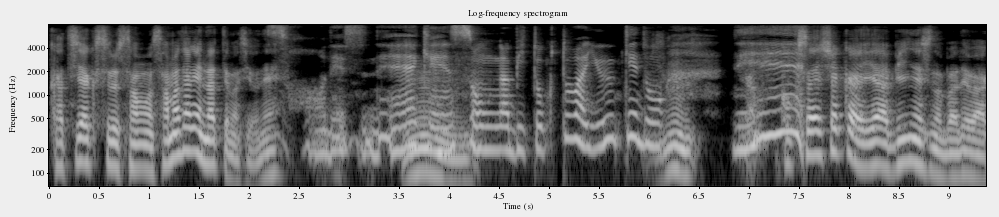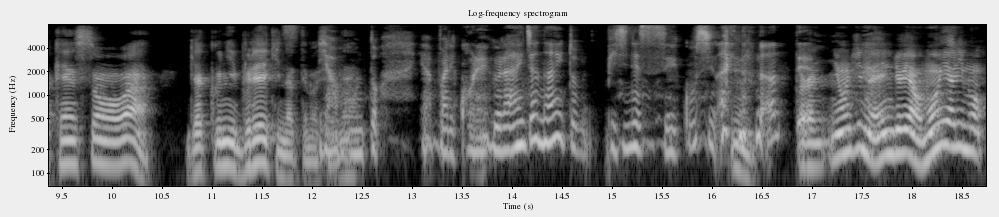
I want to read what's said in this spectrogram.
活躍するさも妨げになってますよね。そうですねう。ん謙遜が美徳とは言うけど、うん。ねえ。国際社会やビジネスの場では、謙遜は逆にブレーキになってまいや、すよね。本当やっぱりこれぐらいじゃないとビジネス成功しないんだなって。だから日本人の遠慮や思いやりも、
